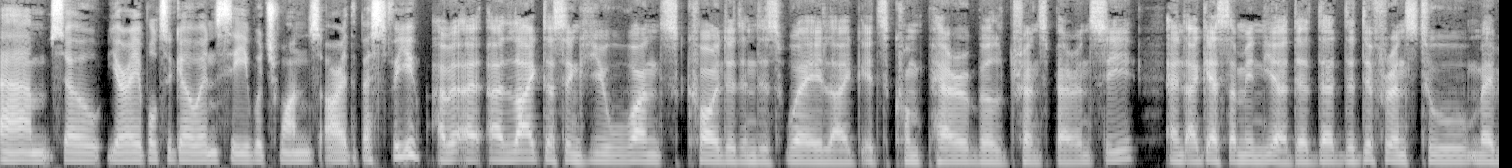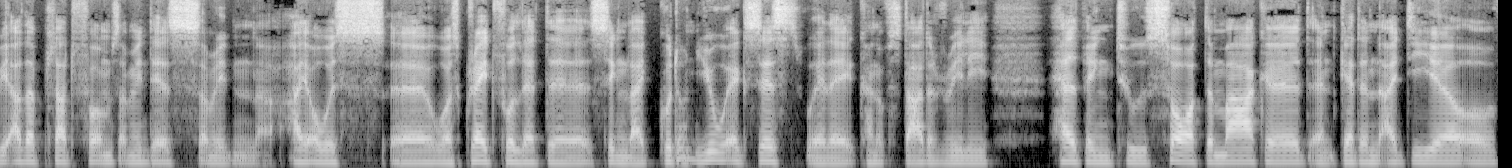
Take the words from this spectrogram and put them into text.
Um, so you're able to go and see which ones are the best for you. I, I, I liked, I think you once coined it in this way, like it's comparable transparency. And I guess, I mean, yeah, the, the, the difference to maybe other platforms. I mean, there's, I mean, I always uh, was grateful that the thing like Good on You exists, where they kind of started really helping to sort the market and get an idea of,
